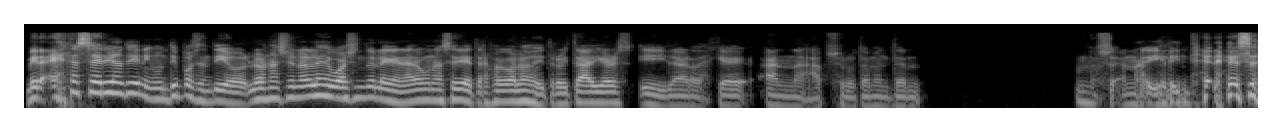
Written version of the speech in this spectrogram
Mira, esta serie no tiene ningún tipo de sentido. Los Nacionales de Washington le ganaron una serie de tres juegos a los Detroit Tigers y la verdad es que a na- absolutamente No sé, a nadie le interesa,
